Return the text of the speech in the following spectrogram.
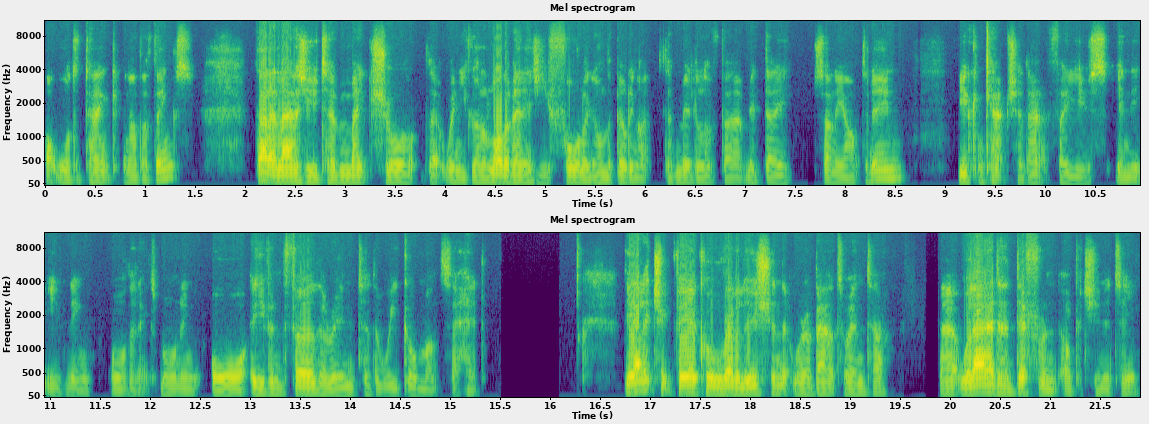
hot water tank, and other things. That allows you to make sure that when you've got a lot of energy falling on the building, like the middle of uh, midday sunny afternoon, you can capture that for use in the evening or the next morning or even further into the week or months ahead. The electric vehicle revolution that we're about to enter uh, will add a different opportunity.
